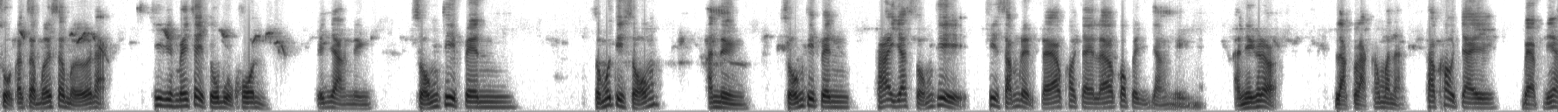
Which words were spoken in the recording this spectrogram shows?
สวดกันเสมอเสมอน่ะ ที่ไม่ใช่ตัวบุคคลเป็นอย่างหนึ่ง สงฆ์ที่เป็นสมมุติสงฆ์อันหนึ่ง สงฆ์ที่เป็นพระยศสงฆ์ที่ที่สำเร็จแล้วเข้าใจแล้วก็เป็นอย่างหนึ่ง อันนี้ก็หลักๆของมันอะ ถ้าเข้าใจแบบเนี้ย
